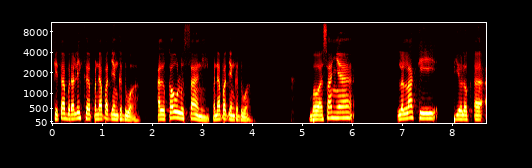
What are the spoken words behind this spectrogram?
kita beralih ke pendapat yang kedua. Al-qaulutsani, pendapat yang kedua. Bahwasanya lelaki biolog, uh,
